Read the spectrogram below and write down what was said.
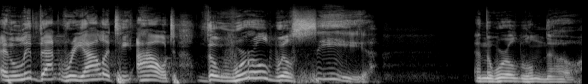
and live that reality out, the world will see and the world will know.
